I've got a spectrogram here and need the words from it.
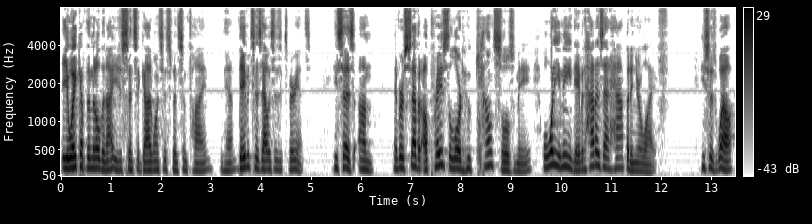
You wake up in the middle of the night. You just sense that God wants you to spend some time with Him. David says that was his experience. He says, um, in verse 7, I'll praise the Lord who counsels me. Well, what do you mean, David? How does that happen in your life? He says, well,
